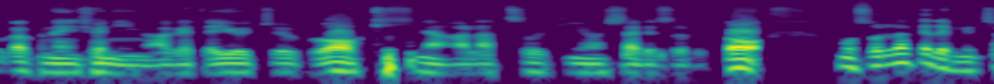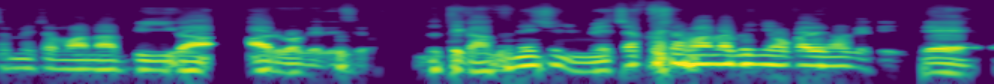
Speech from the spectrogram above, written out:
学年主任が上げた YouTube を聞きながら通勤をしたりすると、もうそれだけでめちゃめちゃ学びがあるわけですよ。だって学年主任めちゃくちゃ学びにお金かけていて、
